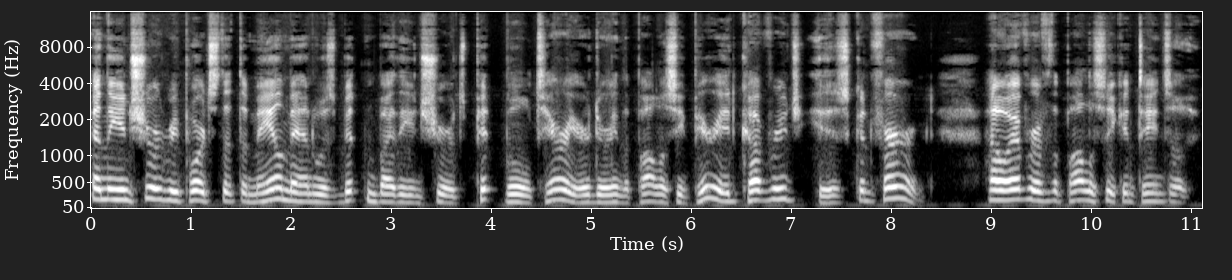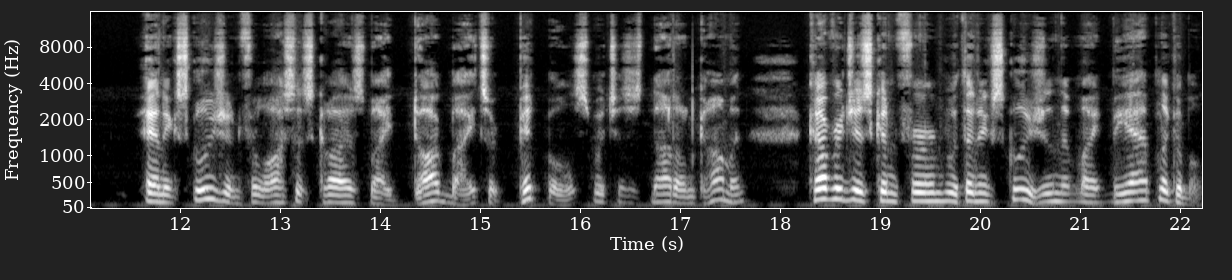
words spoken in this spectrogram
and the insured reports that the mailman was bitten by the insured's pit bull terrier during the policy period, coverage is confirmed. However, if the policy contains a an exclusion for losses caused by dog bites or pit bulls, which is not uncommon, coverage is confirmed with an exclusion that might be applicable.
